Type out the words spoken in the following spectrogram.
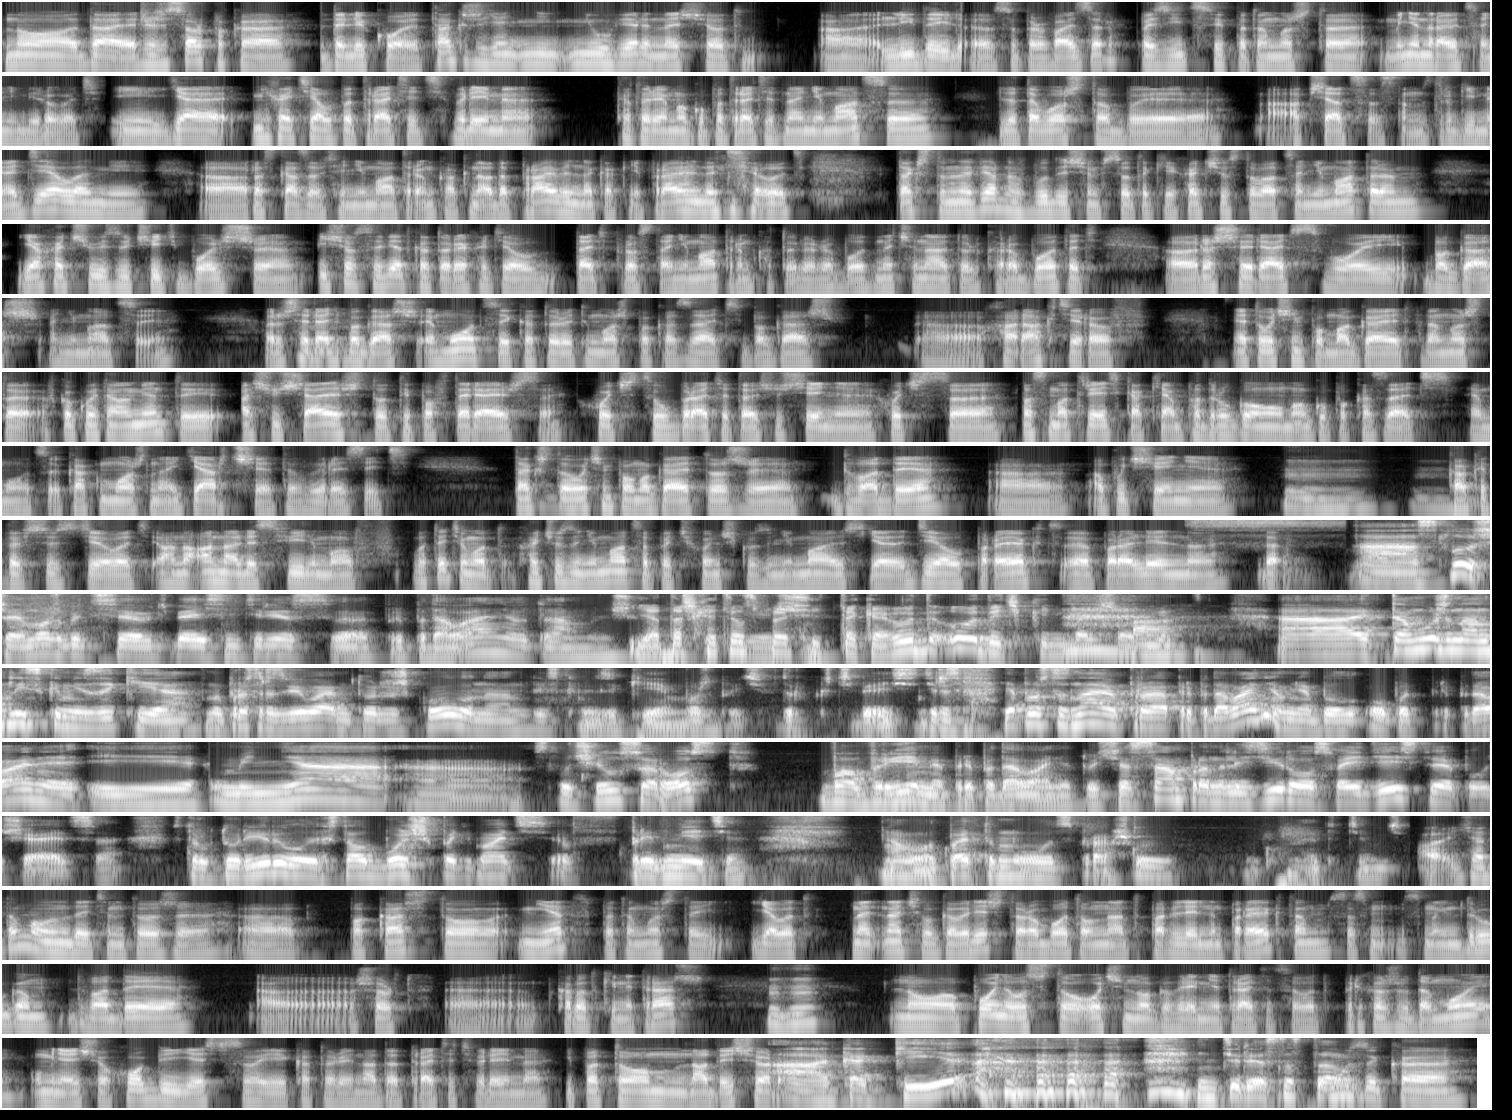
Но да, режиссер пока далеко. Также я не, не уверен насчет лида или супервайзер позиции, потому что мне нравится анимировать. И я не хотел потратить время, которое я могу потратить на анимацию, для того, чтобы общаться там, с другими отделами, рассказывать аниматорам, как надо правильно, как неправильно делать. Так что, наверное, в будущем все-таки хочу оставаться аниматором. Я хочу изучить больше. Еще совет, который я хотел дать просто аниматорам, которые работают, начинают только работать, расширять свой багаж анимации расширять mm-hmm. багаж эмоций, которые ты можешь показать, багаж э, характеров. Это очень помогает, потому что в какой-то момент ты ощущаешь, что ты повторяешься. Хочется убрать это ощущение, хочется посмотреть, как я по-другому могу показать эмоцию, как можно ярче это выразить. Так что очень помогает тоже 2D э, обучение Mm-hmm. Как это все сделать? Ан- анализ фильмов. Вот этим вот хочу заниматься, потихонечку занимаюсь. Я делал проект э, параллельно. Да. А, слушай, а может быть, у тебя есть интерес э, к преподаванию там? Или Я тоже хотел вещи? спросить, такая уд- удочка небольшая. А. А, к тому же на английском языке. Мы просто развиваем тоже школу на английском языке. Может быть, вдруг у тебя есть интерес. Я просто знаю про преподавание, у меня был опыт преподавания, и у меня а, случился рост во время преподавания. То есть я сам проанализировал свои действия, получается, структурировал их, стал больше понимать в предмете. Вот, поэтому вот спрашиваю на эту тему. А, я думал над этим тоже. А, пока что нет, потому что я вот начал говорить, что работал над параллельным проектом со, с моим другом 2D, а, шорт, короткий метраж. Угу но понял, что очень много времени тратится. Вот прихожу домой, у меня еще хобби есть свои, которые надо тратить время, и потом надо еще... А какие? Интересно стало. Музыка,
